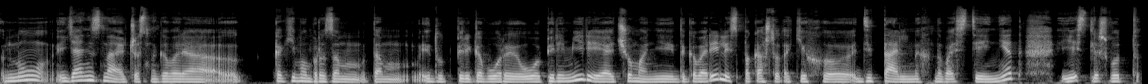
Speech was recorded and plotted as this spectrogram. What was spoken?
Ну, я не знаю, честно говоря, каким образом там идут переговоры о перемирии, о чем они договорились. Пока что таких э, детальных новостей нет. Есть лишь вот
